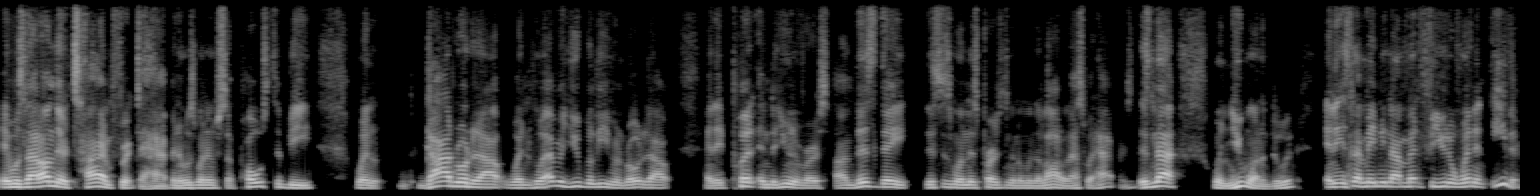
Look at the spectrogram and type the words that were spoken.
It was not on their time for it to happen. It was when it was supposed to be, when God wrote it out, when whoever you believe in wrote it out, and they put in the universe on this date, this is when this person's going to win the lotto. That's what happens. It's not when you want to do it. And it's not maybe not meant for you to win it either.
